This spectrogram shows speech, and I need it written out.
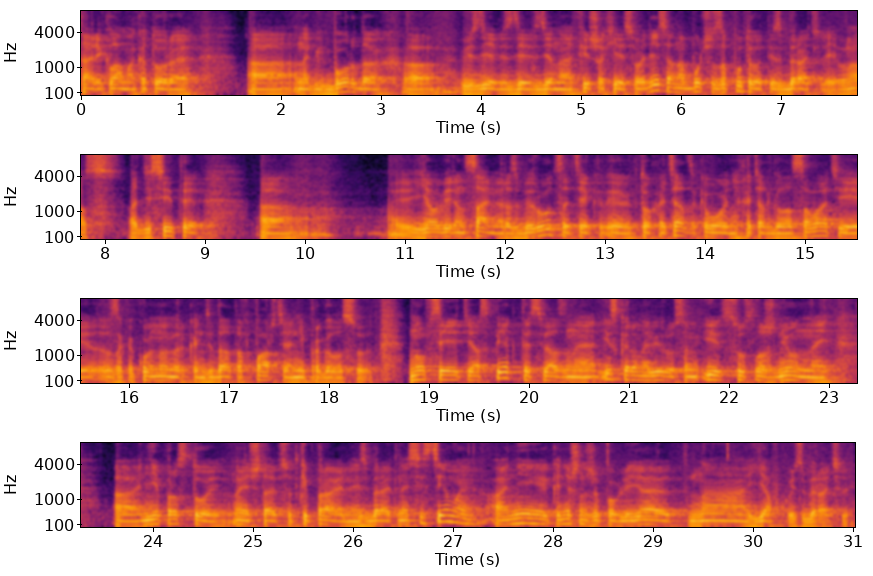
та реклама, которая а на бигбордах, а, везде, везде, везде на афишах есть в Одессе, она больше запутывает избирателей. У нас одесситы, а, я уверен, сами разберутся, те, э, кто хотят, за кого они хотят голосовать и за какой номер кандидата в партии они проголосуют. Но все эти аспекты, связанные и с коронавирусом, и с усложненной непростой, но я считаю все-таки правильной избирательной системой, они, конечно же, повлияют на явку избирателей.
